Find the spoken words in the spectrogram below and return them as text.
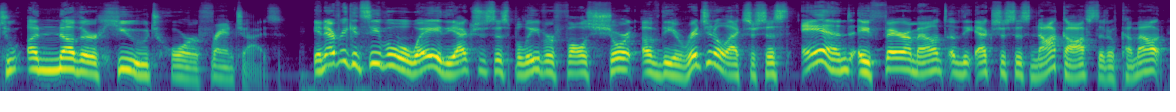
to another huge horror franchise. In every conceivable way, The Exorcist Believer falls short of the original Exorcist and a fair amount of the Exorcist knockoffs that have come out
